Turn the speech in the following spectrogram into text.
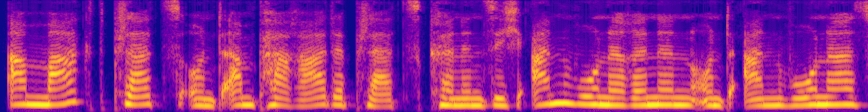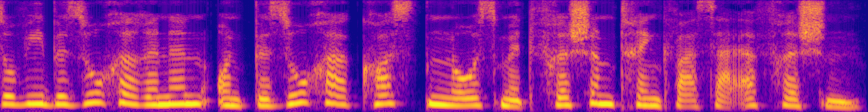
Am Marktplatz und am Paradeplatz können sich Anwohnerinnen und Anwohner sowie Besucherinnen und Besucher kostenlos mit frischem Trinkwasser erfrischen.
